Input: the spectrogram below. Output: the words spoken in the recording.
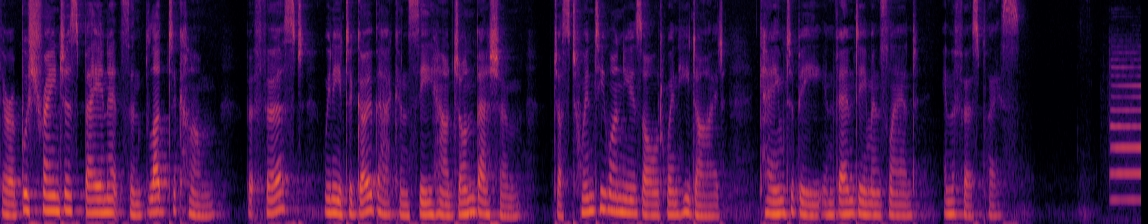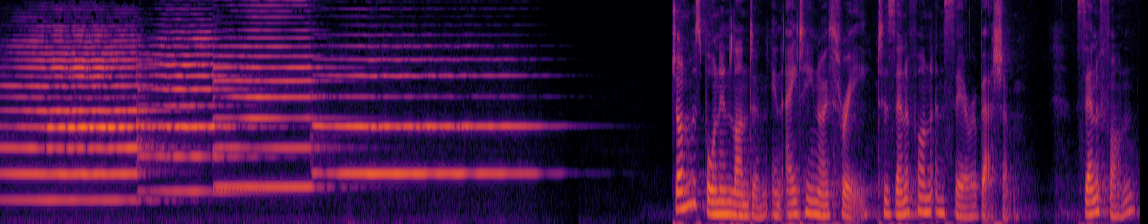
There are bushrangers, bayonets, and blood to come, but first we need to go back and see how John Basham, just 21 years old when he died, came to be in Van Diemen's Land in the first place. John was born in London in 1803 to Xenophon and Sarah Basham. Xenophon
